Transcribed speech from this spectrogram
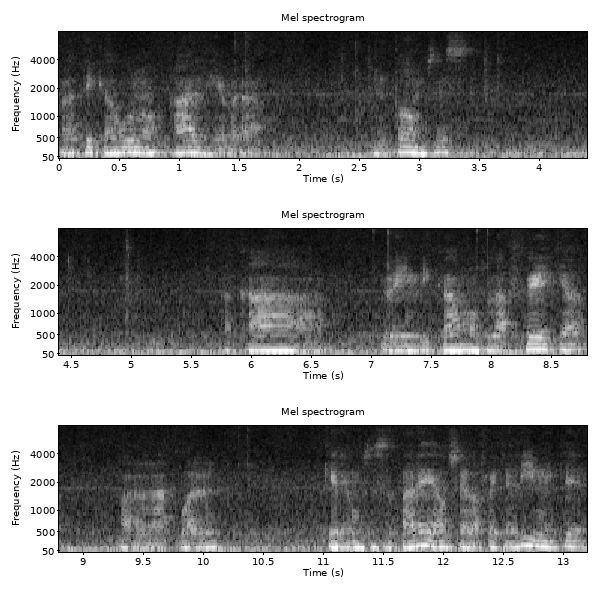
Práctica 1, álgebra. Entonces, acá le indicamos la fecha para la cual queremos esa tarea, o sea la fecha límite,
